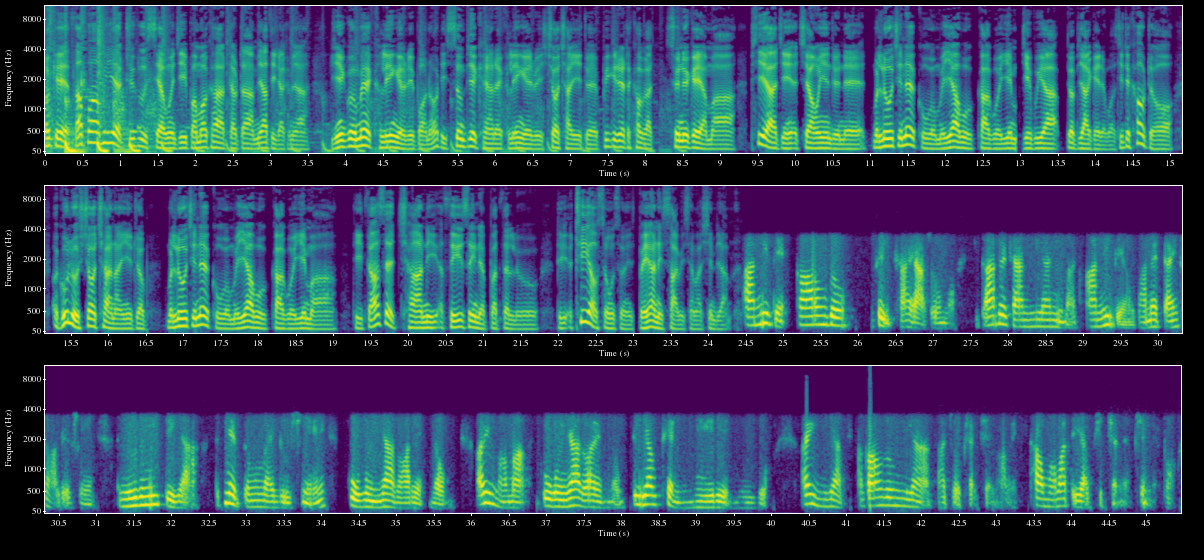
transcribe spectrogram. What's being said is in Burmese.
ဟုတ်ကဲ့သဖွားမီရဲ့ထုခုဆရာဝန်ကြီးဗမခဒေါက်တာမြသီတာခင်ဗျာရင်ကွင်မဲ့ကလေးငယ်တွေပေါ့နော်ဒီစွန့်ပစ်ခံရတဲ့ကလေးငယ်တွေရှော့ချရေးအတွက်ပြီးခဲ့တဲ့တစ်ခေါက်ကဆွေးနွေးခဲ့ရမှာဖြစ်ရခြင်းအကြောင်းရင်းတွေနဲ့မလိုချင်တဲ့ကိုယ်မရဖို့ကာကွယ်ရေးရေဘူးရပြောပြခဲ့တယ်ပေါ့ဒီတစ်ခေါက်တော့အခုလိုရှော့ချနိုင်ရေးအတွက်မလိုချင်တဲ့ကိုယ်မရဖို့ကာကွယ်ရေးမှာဒီသားဆက်ချာနီအသေးစိတ်နဲ့ပတ်သက်လို့ဒီအထီရောက်ဆုံးဆိုရင်ဘယ်ကနေစပြီးဆရာမရှင်းပြမလဲအာနိတဲ့ကောင်းဆုံးစိတ်ချရဆုံးပေါ့ ကားတဲ့ချာနီလန်းဒီမှာအာနိတင်ကိုဗာနဲ့တိုင်းတာလဲဆိုရင်အမျိုးသမီးတရားတစ်နှစ်သုံးလိုက်လို့ရှိရင်ကိုဝင်ရသွားတဲ့နှုံအဲ့ဒီမှာမှကိုဝင်ရသွားတဲ့နှုံတယောက်ထက်နေတဲ့မျိုးပေါ့အဲ့ဒီကြီးကအကောင်းဆုံးကြီးကစာချုပ်ဖြတ်ချင်ပါပဲထောင်မှာမှတယောက်ဖြစ်ချင်တယ်ဖြစ်နေပေါ့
